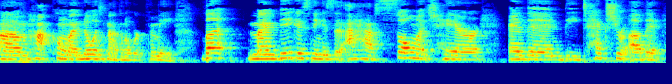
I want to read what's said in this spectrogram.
um, hot comb. I know it's not going to work for me. But my biggest thing is that I have so much hair and then the texture of it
